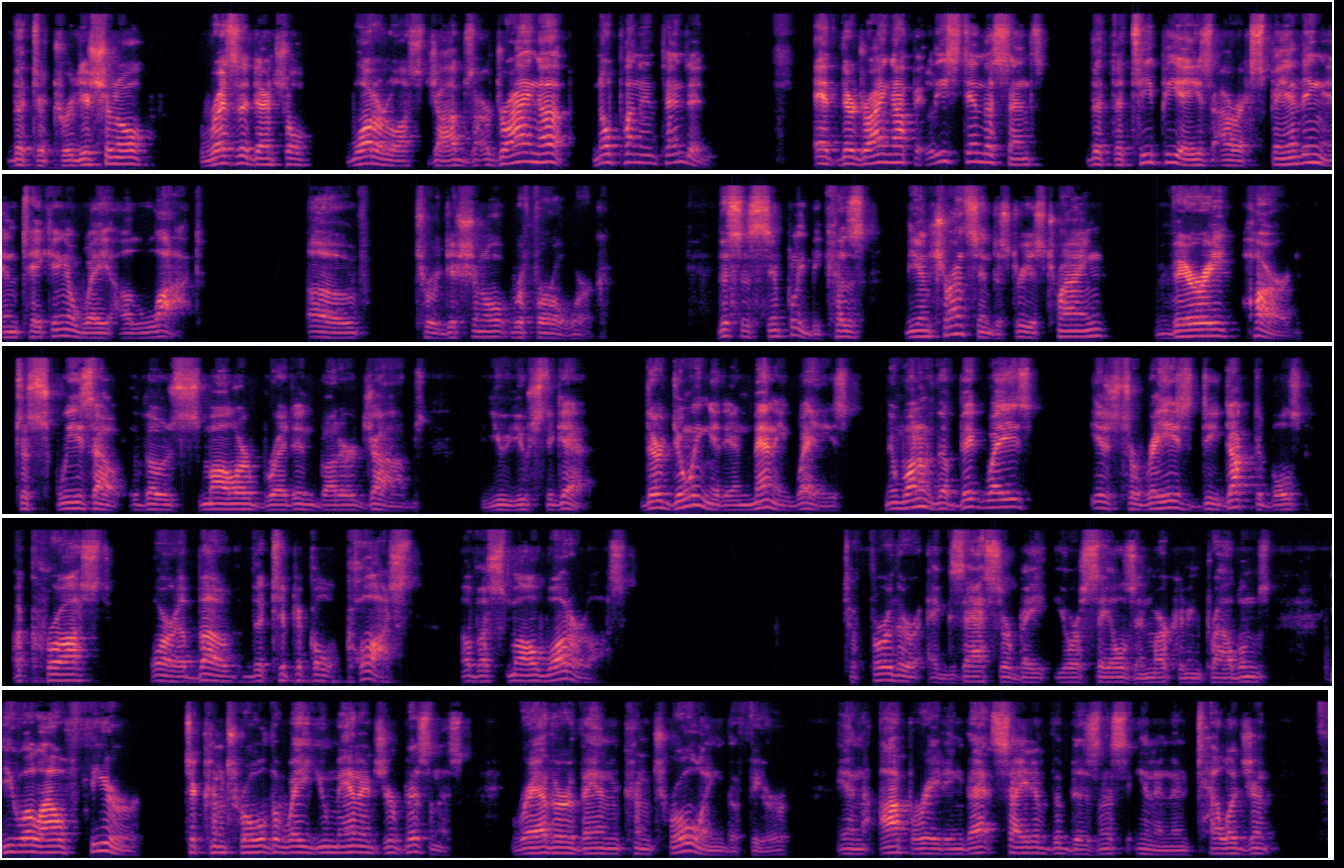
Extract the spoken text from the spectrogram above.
that the traditional residential water loss jobs are drying up, no pun intended. And they're drying up, at least in the sense that the TPAs are expanding and taking away a lot of traditional referral work. This is simply because the insurance industry is trying very hard to squeeze out those smaller bread and butter jobs you used to get. They're doing it in many ways. And one of the big ways is to raise deductibles across or above the typical cost of a small water loss to further exacerbate your sales and marketing problems, you allow fear to control the way you manage your business rather than controlling the fear and operating that side of the business in an intelligent,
